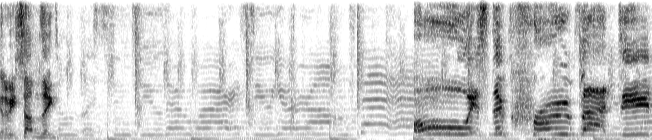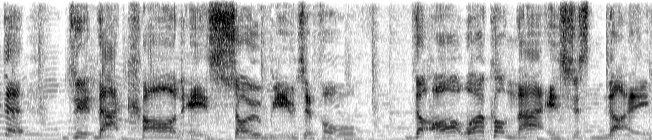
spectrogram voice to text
To be something. Oh, it's the Crobat, dude. Dude, that card is so beautiful. The artwork on that is just nutty.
